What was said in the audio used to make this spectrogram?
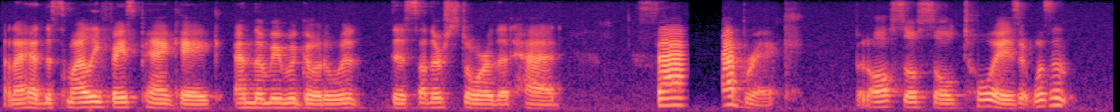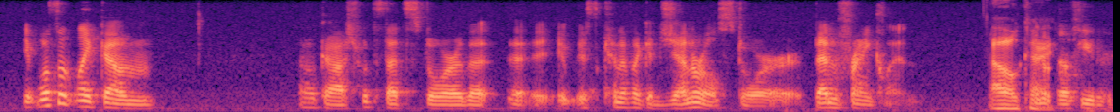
and I had the smiley face pancake, and then we would go to a, this other store that had fabric, but also sold toys. It wasn't it wasn't like um oh gosh, what's that store that, that it was kind of like a general store, Ben Franklin. Oh, okay. if you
